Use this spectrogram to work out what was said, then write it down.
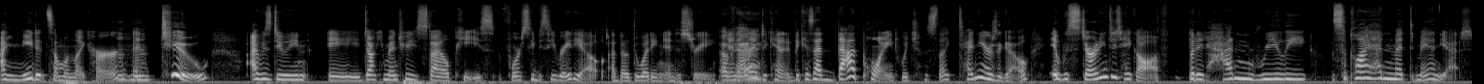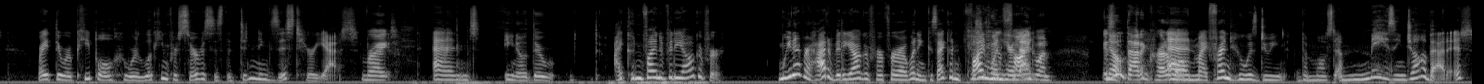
I needed someone like her. Mm-hmm. And two, I was doing a documentary style piece for CBC Radio about the wedding industry in Atlantic Canada. Because at that point, which was like 10 years ago, it was starting to take off, but it hadn't really, supply hadn't met demand yet, right? There were people who were looking for services that didn't exist here yet. right. And, you know, there, I couldn't find a videographer. We never had a videographer for our wedding because I couldn't find you one couldn't here find then. one. Isn't No. that incredible? And my friend who was doing the most amazing job at it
